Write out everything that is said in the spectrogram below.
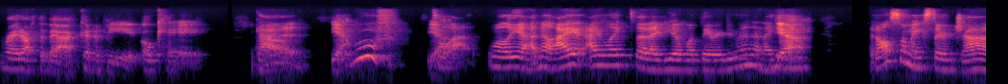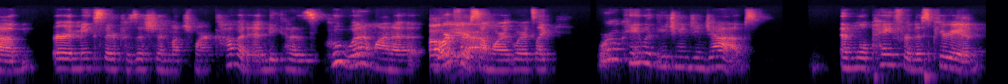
right off the bat gonna be okay. Got Um, it. Yeah. It's Yeah. a lot. Well, yeah, no, I I liked that idea of what they were doing, and I Yeah. think it also makes their job or it makes their position much more coveted because who wouldn't want to Oh, work for somewhere where it's like we're okay with you changing jobs, and we'll pay for this period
